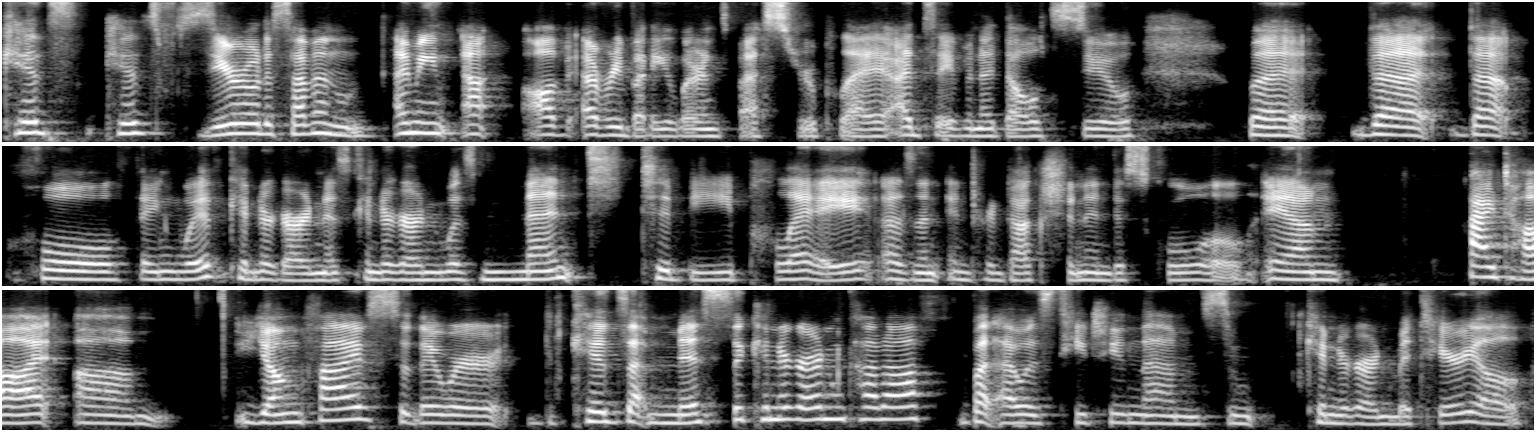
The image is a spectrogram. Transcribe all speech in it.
kids, kids zero to seven. I mean, uh, everybody learns best through play. I'd say even adults do. But that that whole thing with kindergarten is kindergarten was meant to be play as an introduction into school. And I taught um, young fives, so they were the kids that missed the kindergarten cutoff, but I was teaching them some kindergarten material.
